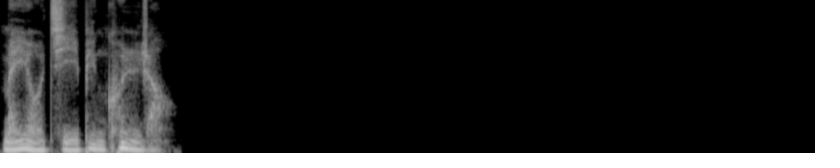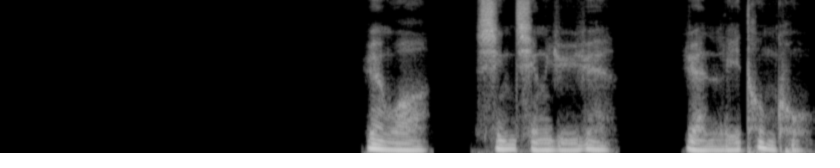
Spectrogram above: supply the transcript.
没有疾病困扰。愿我心情愉悦，远离痛苦。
